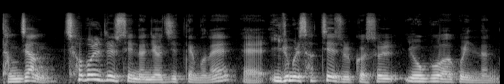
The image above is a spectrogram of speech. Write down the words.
당장 처벌될 수 있는 여지 때문에 이름을 삭제해 줄 것을 요구하고 있는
